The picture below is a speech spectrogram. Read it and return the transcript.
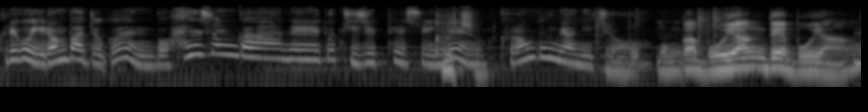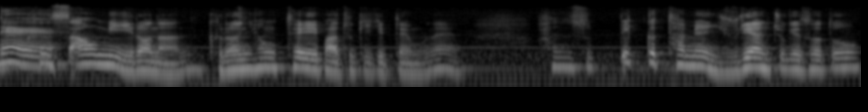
그리고 이런 바둑은 뭐 한순간에도 뒤집힐 수 있는 그렇죠. 그런 국면이죠. 뭐- 뭔가 모양 대 모양 네. 큰 싸움이 일어난 그런 형태의 바둑이기 때문에 한 수 삐끗하면 유리한 쪽에서도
